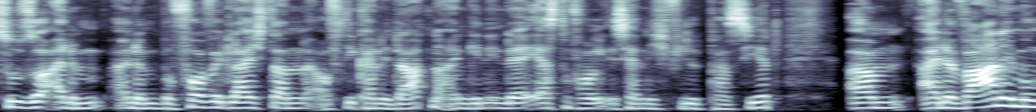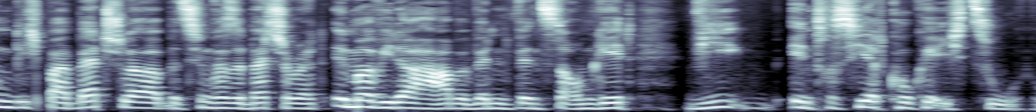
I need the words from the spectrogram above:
zu so einem, einem, bevor wir gleich dann auf die Kandidaten eingehen, in der ersten Folge ist ja nicht viel passiert, ähm, eine Wahrnehmung, die ich bei Bachelor bzw. Bachelorette immer wieder habe, wenn es darum geht, wie interessiert gucke ich zu.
